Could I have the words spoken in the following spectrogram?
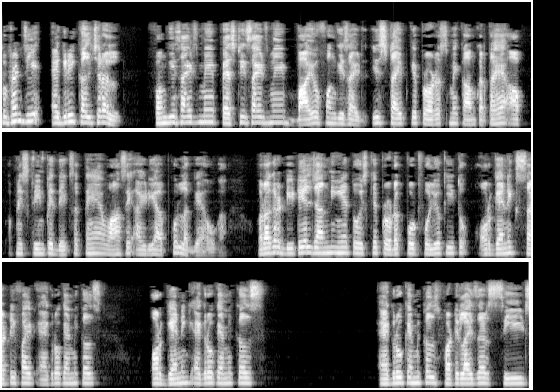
तो फ्रेंड्स ये एग्रीकल्चरल फंगिसाइड्स में पेस्टिसाइड्स में बायो फंगिसाइड्स इस टाइप के प्रोडक्ट्स में काम करता है। आप अपनी स्क्रीन पे देख सकते हैं, वहाँ से आइडिया आपको लग गया होगा। और अगर डिटेल जाननी है तो इसके प्रोडक्ट पोर्टफोलियो की तो organic certified agrochemicals organic agrochemicals agrochemicals fertiliser seeds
